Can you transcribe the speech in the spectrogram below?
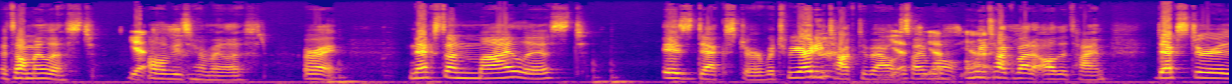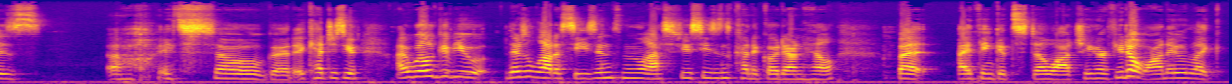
it's on my list Yes. All of these are on my list. All right. Next on my list is Dexter, which we already talked about, yes, so I yes, won't. Yes. We talk about it all the time. Dexter is, oh, it's so good. It catches you. I will give you. There's a lot of seasons, and the last few seasons kind of go downhill, but I think it's still watching. Or if you don't want to, like,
